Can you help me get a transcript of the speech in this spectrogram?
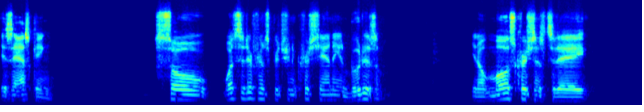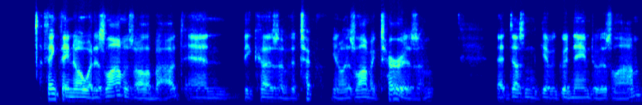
is asking, so what's the difference between Christianity and Buddhism? You know, most Christians today think they know what Islam is all about, and because of the ter- you know Islamic terrorism, that doesn't give a good name to Islam.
